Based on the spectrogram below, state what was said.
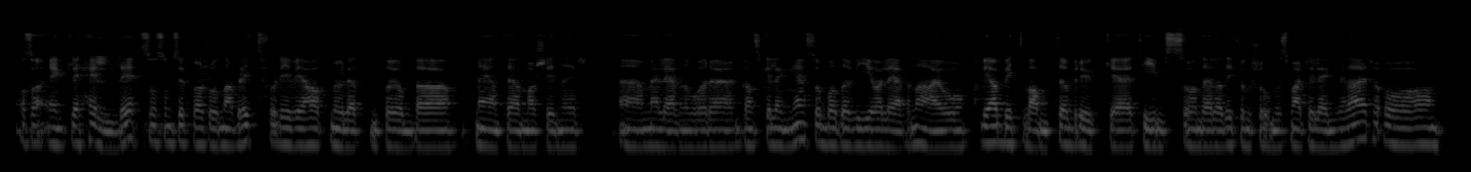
altså, egentlig heldige sånn som situasjonen er blitt, fordi vi har hatt muligheten til å jobbe med én-til-én-maskiner Eh, med elevene våre ganske lenge. Så både vi og elevene er jo Vi har blitt vant til å bruke Teams og en del av de funksjonene som er tilgjengelige der. Og, eh,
